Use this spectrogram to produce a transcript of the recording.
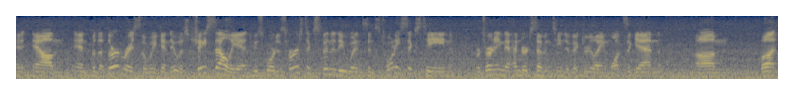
and, um, and for the third race of the weekend, it was Chase Elliott who scored his first Xfinity win since 2016, returning the Hendrick 17 to victory lane once again. Um, but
